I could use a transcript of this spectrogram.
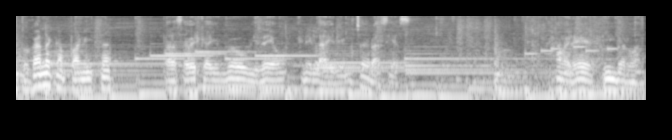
y tocar la campanita para saber que hay un nuevo video en el aire. Muchas gracias. Déjame leer Timberland.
